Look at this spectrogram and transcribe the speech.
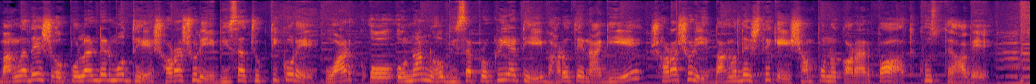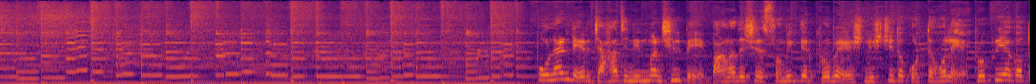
বাংলাদেশ ও পোল্যান্ডের মধ্যে সরাসরি ভিসা চুক্তি করে ওয়ার্ক ও অন্যান্য ভিসা প্রক্রিয়াটি ভারতে না গিয়ে সরাসরি বাংলাদেশ থেকেই সম্পন্ন করার পথ খুঁজতে হবে। পোল্যান্ডের জাহাজ নির্মাণ শিল্পে বাংলাদেশের শ্রমিকদের প্রবেশ নিশ্চিত করতে হলে প্রক্রিয়াগত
